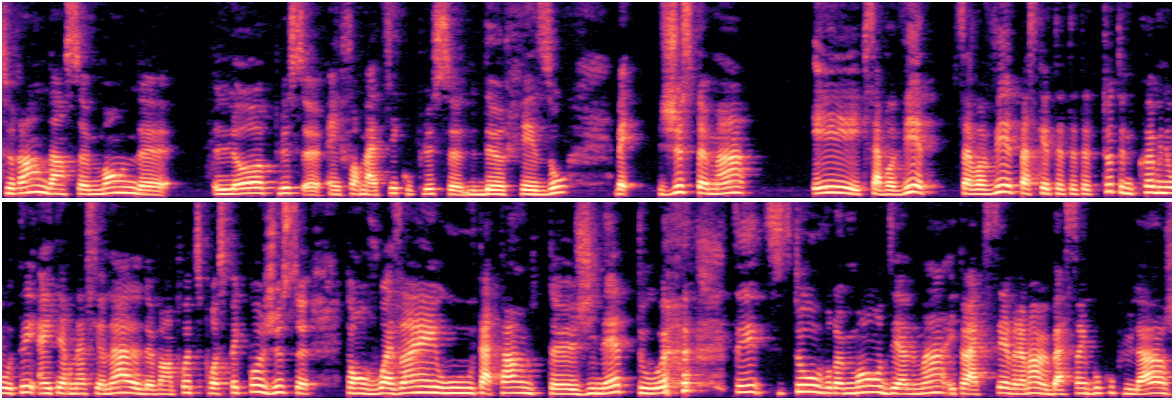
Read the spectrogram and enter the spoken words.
tu rentres dans ce monde-là, plus euh, informatique ou plus de réseau, ben justement, et ça va vite ça va vite parce que tu as, toute une communauté internationale devant toi. Tu prospectes pas juste ton voisin ou ta tante euh, Ginette ou tu t'ouvres mondialement et tu as accès vraiment à un bassin beaucoup plus large.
